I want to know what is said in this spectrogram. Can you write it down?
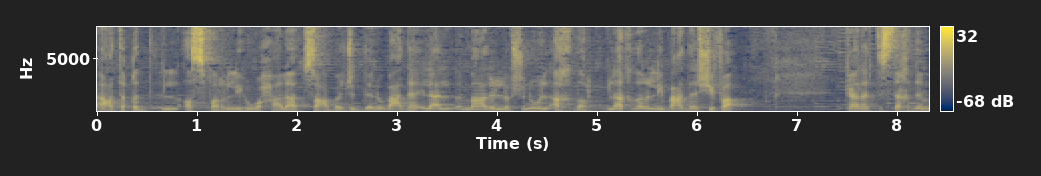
أعتقد الأصفر اللي هو حالات صعبة جدا وبعدها إلى ال- ما شنو الأخضر. الأخضر اللي بعده شفاء. كانت تستخدم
